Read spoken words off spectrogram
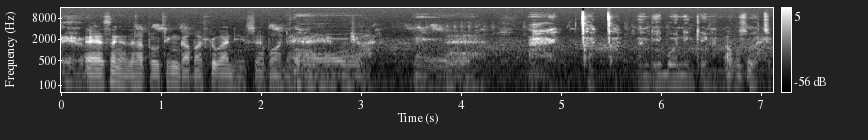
Eh Eh sengenza lapha ukuthi ngingabahlukanisi yabona eh kunjalo. hayi cha cha angiyiboni inkinga Akuzwela. mfowethu.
